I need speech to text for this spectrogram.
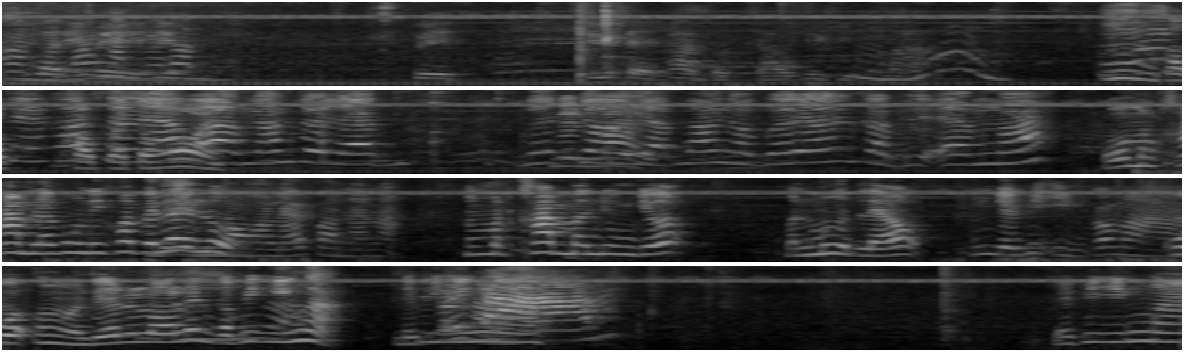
อ่อนวันๆนี้บ้างไปกันเห็ไม่นรอบไปซื้อใส่ผ้านตอนเช้าคือหิวมา อืมเขาเขาไปตรงอ้อยอาบน้ำเสร็จแล้วเดี๋ยวเจออยากนั่งกับไปเล่นกับบีเอ็มนะโอ้มันค่ำแล้วพรุ่งนี้ค่อยไปเล่นลูกนอนแล้วตอนนั้นอะ มันค่ำมันยุงเยอะ มันมืดแล้วเดี๋ยวพี่อิงก็มากลัวเออเดี๋ยวรอเล่นกับพี่อิงอะ เดี๋ยวพี่อิงมา เดี๋ยวพี่อิงมา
